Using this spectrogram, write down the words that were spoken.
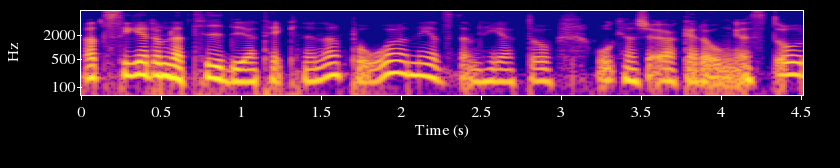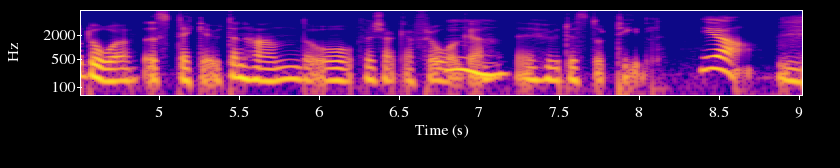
Att se de där tidiga tecknen på nedstämdhet och, och kanske ökad ångest ångest och då sträcka ut en hand och försöka fråga mm. Hur det står till. Ja. Mm.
